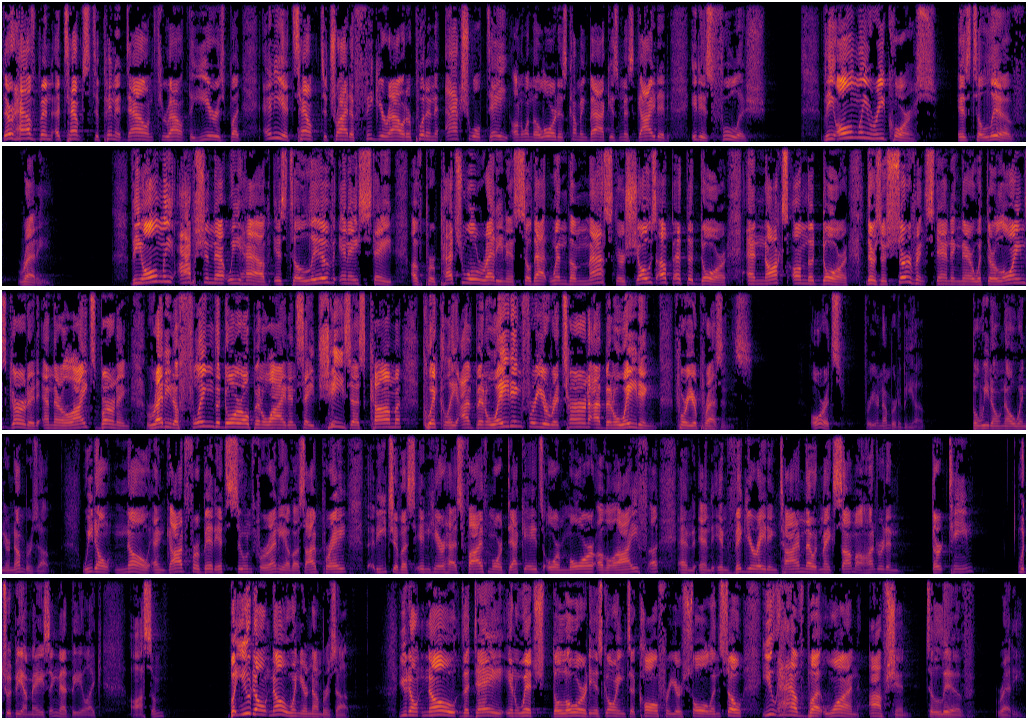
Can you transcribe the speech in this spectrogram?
There have been attempts to pin it down throughout the years, but any attempt to try to figure out or put an actual date on when the Lord is coming back is misguided. It is foolish. The only recourse is to live ready. The only option that we have is to live in a state of perpetual readiness so that when the master shows up at the door and knocks on the door, there's a servant standing there with their loins girded and their lights burning, ready to fling the door open wide and say, Jesus, come quickly. I've been waiting for your return. I've been waiting for your presence. Or it's for your number to be up but we don't know when your number's up. We don't know, and God forbid it's soon for any of us. I pray that each of us in here has five more decades or more of life uh, and, and invigorating time. That would make some 113, which would be amazing. That'd be like awesome. But you don't know when your number's up. You don't know the day in which the Lord is going to call for your soul. And so you have but one option to live ready.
